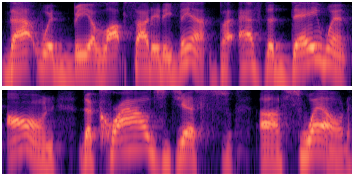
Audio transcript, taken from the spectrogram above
that would be a lopsided event. But as the day went on, the crowds just uh, swelled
